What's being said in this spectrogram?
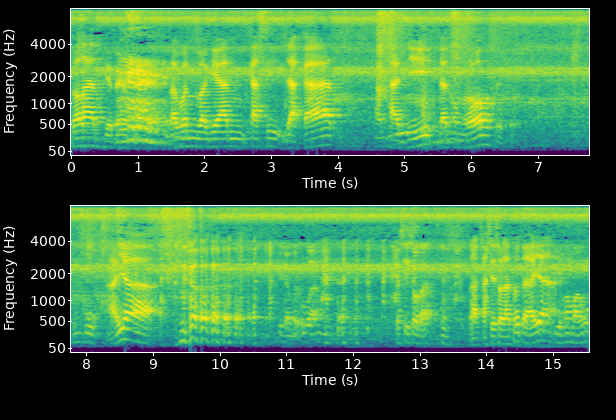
sholat gitu. Lamun bagian kasih zakat haji dan umroh gitu aya tidak beruang. Kasih sholat. Nah kasih sholat tuh teu aya iya mah mau.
